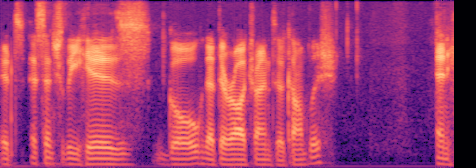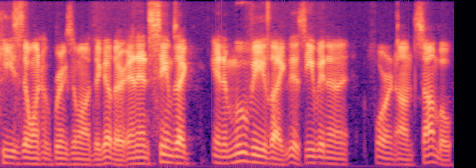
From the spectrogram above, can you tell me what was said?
it's essentially his goal that they're all trying to accomplish, and he's the one who brings them all together. And it seems like in a movie like this, even a, for an ensemble,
